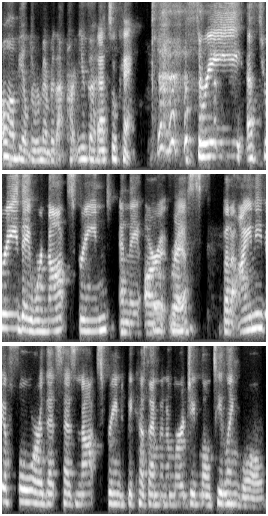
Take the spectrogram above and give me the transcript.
oh, I'll be able to remember that part. You go ahead. That's okay. three, a three, they were not screened and they are at oh, right. risk. But I need a four that says not screened because I'm an emerging multilingual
